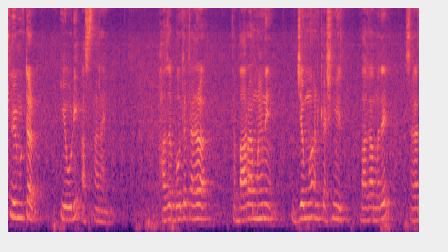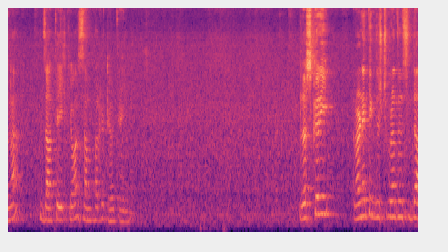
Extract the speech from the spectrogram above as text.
किलोमीटर एवढी असणार आहे. हा जर बौद्ध तयार झाला तर बारा महिने जम्मू आणि काश्मीर भागामध्ये सगळ्यांना जाता येईल किंवा संपर्क ठेवता येईल. लष्करी रणनीतिक दृष्टिकोनातून सुद्धा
